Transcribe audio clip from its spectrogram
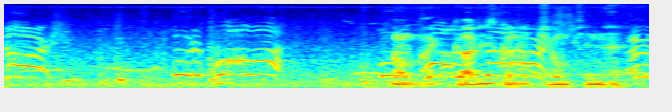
Darsh, Buddha Quala. Oh my god, he's gonna jump in there.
